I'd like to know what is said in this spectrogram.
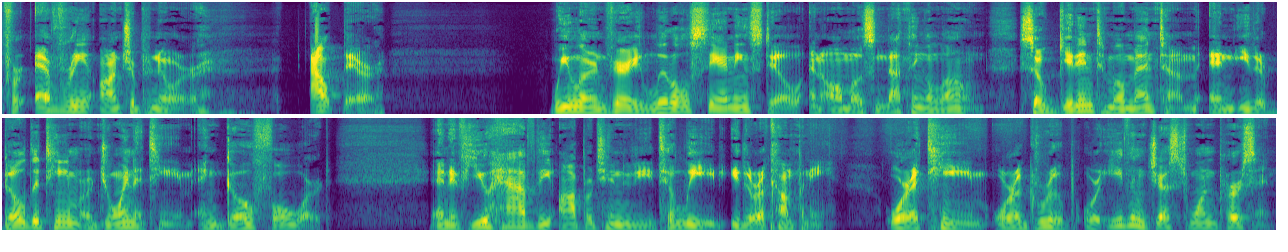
for every entrepreneur out there, we learn very little standing still and almost nothing alone. So get into momentum and either build a team or join a team and go forward. And if you have the opportunity to lead either a company or a team or a group or even just one person,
